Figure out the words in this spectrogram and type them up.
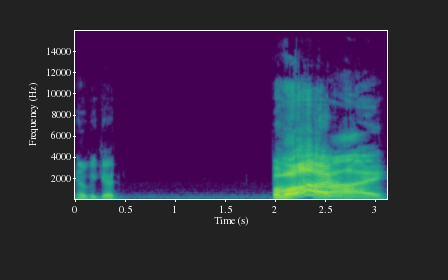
It'll be good. Bye bye. Bye.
